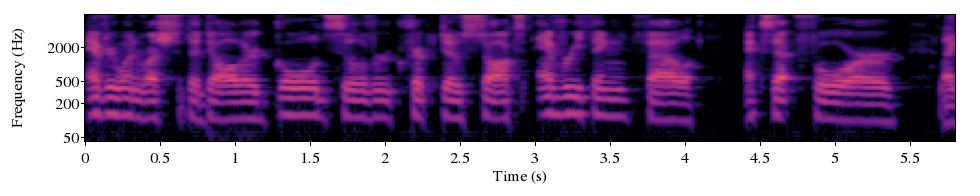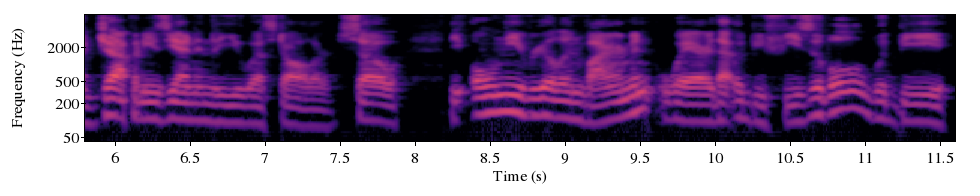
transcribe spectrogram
everyone rushed to the dollar, gold, silver, crypto stocks, everything fell except for like Japanese yen and the US dollar. So the only real environment where that would be feasible would be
